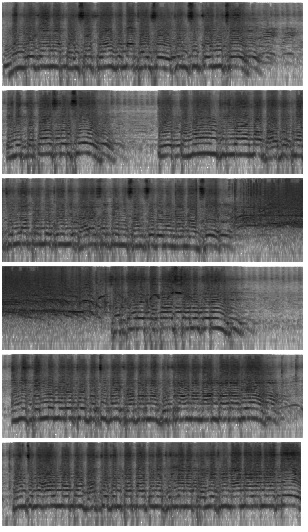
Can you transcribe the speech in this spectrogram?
મનરેગાના પૈસા ક્યાં જમા થાય છે? એજન્સી કોની છે? એની તપાસ કરશો તો તમામ જિલ્લાઓમાં ભાજપના જિલ્લા પ્રમુખો અને ધારાસભ્ય અને સાંસદોના નામ આવશે. સરકારે તપાસ ચાલુ કરી અને પહેલો મોરચો બચુભાઈ ખાબરના દીકરાઓના નામ બહાર આવ્યા. પંચમહાલમાં પણ ભારતીય જનતા પાર્ટીના જિલ્લાના પ્રમુખનું નામ આવવાનું હતું.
